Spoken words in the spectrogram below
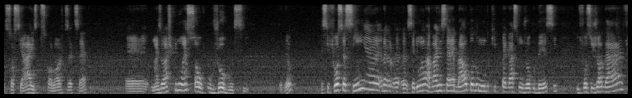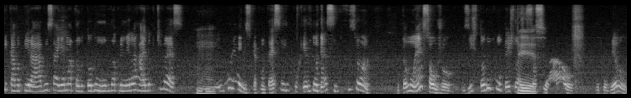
sociais, psicológicos, etc. mas eu acho que não é só o jogo em si, entendeu? E se fosse assim, era, seria uma lavagem cerebral. Todo mundo que pegasse um jogo desse e fosse jogar, ficava pirado e saía matando todo mundo na primeira raiva que tivesse. Uhum. E não é isso que acontece, porque não é assim que funciona. Então não é só o jogo. Existe todo um contexto social, entendeu?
